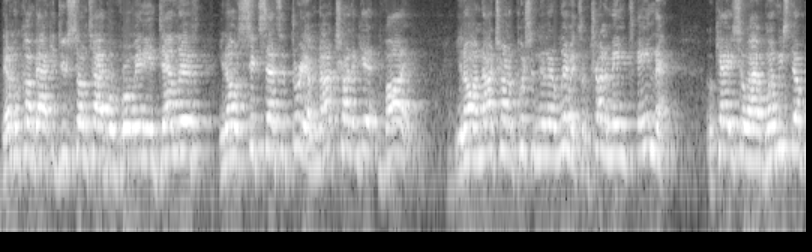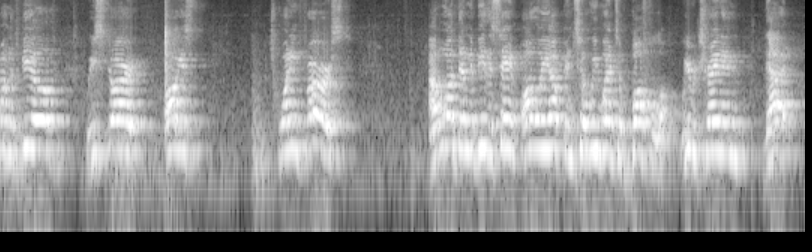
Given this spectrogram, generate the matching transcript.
Then we'll come back and do some type of Romanian deadlift, you know, six sets of three. I'm not trying to get volume. You know, I'm not trying to push them to their limits. I'm trying to maintain them. Okay, so when we step on the field, we start August 21st, I want them to be the same all the way up until we went to Buffalo. We were training that,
